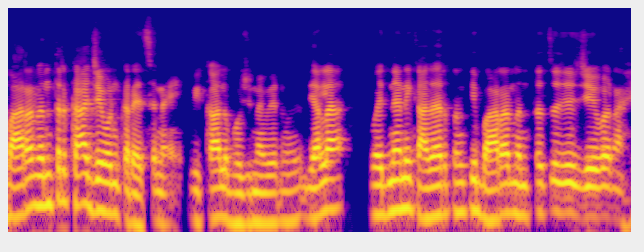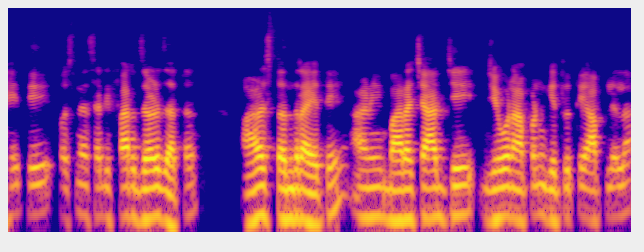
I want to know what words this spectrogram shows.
बारा नंतर का जेवण करायचं नाही? विकाल भोजनावेर याला वैज्ञानिक आधार पण की बारा नंतरचं जे जेवण आहे ते पचण्यासाठी फार जड जातं. आळस तंद्रा येते आणि बाराच्या आत जे जेवण आपण घेतो ते आपल्याला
